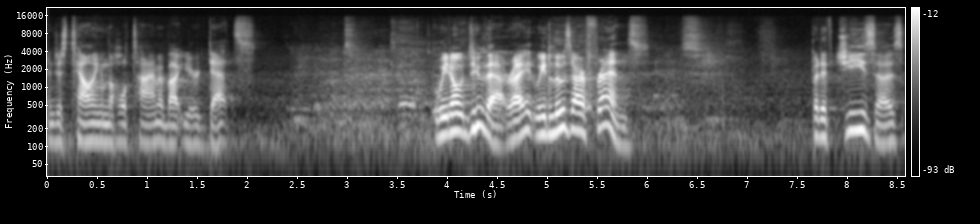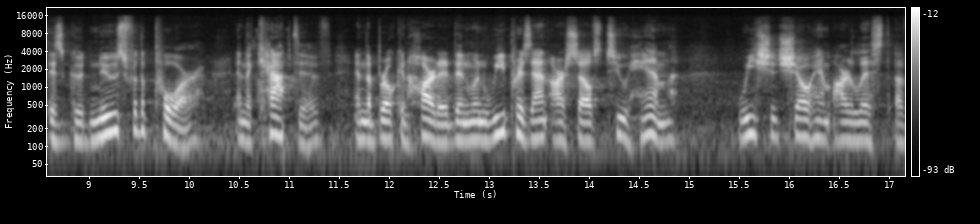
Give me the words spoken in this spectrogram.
and just telling them the whole time about your debts? We don't do that, right? We lose our friends. But if Jesus is good news for the poor and the captive and the brokenhearted, then when we present ourselves to Him, we should show him our list of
